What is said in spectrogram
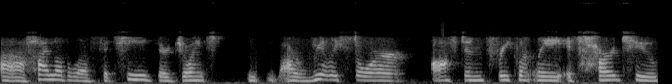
a high level of fatigue. Their joints are really sore often, frequently. It's hard to,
